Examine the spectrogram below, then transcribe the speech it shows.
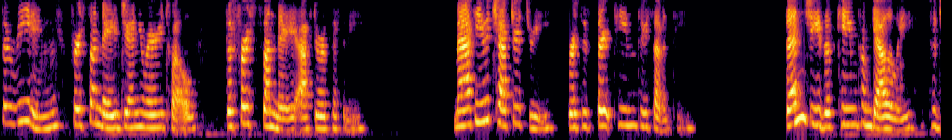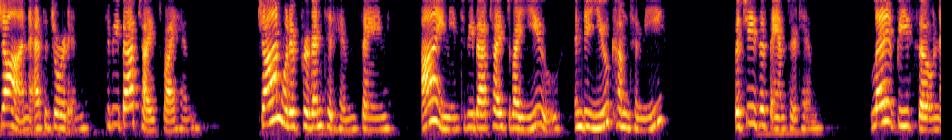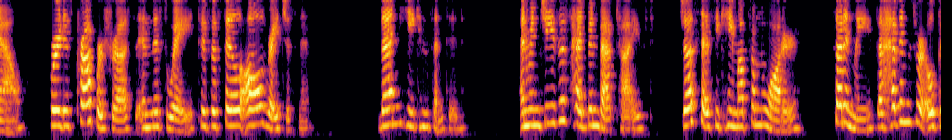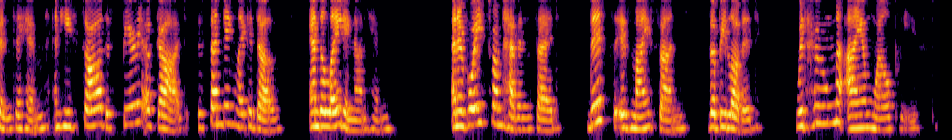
The reading for Sunday, January 12, the first Sunday after Epiphany. Matthew chapter 3, verses 13 through 17. Then Jesus came from Galilee to John at the Jordan to be baptized by him. John would have prevented him, saying, I need to be baptized by you, and do you come to me? But Jesus answered him, Let it be so now for it is proper for us in this way to fulfill all righteousness. Then he consented. And when Jesus had been baptized, just as he came up from the water, suddenly the heavens were opened to him, and he saw the Spirit of God descending like a dove and alighting on him. And a voice from heaven said, This is my Son, the Beloved, with whom I am well pleased.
